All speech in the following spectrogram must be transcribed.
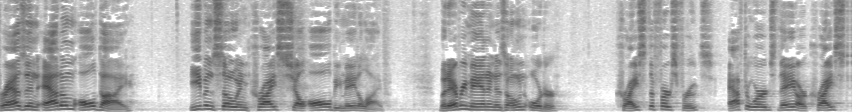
For as in Adam all die, even so in Christ shall all be made alive. But every man in his own order Christ the firstfruits, afterwards they are Christ,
